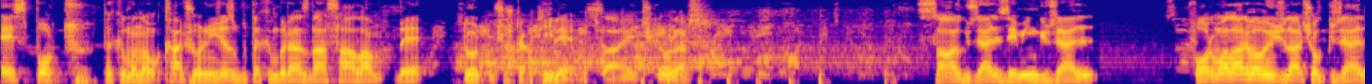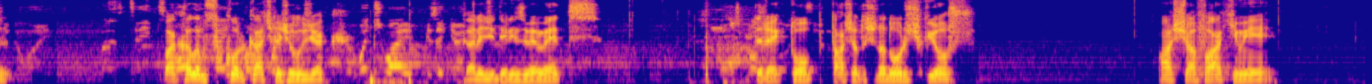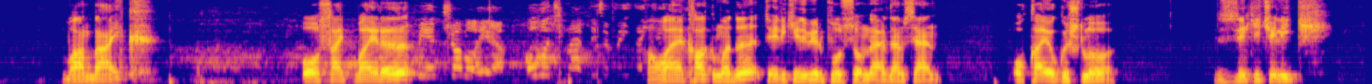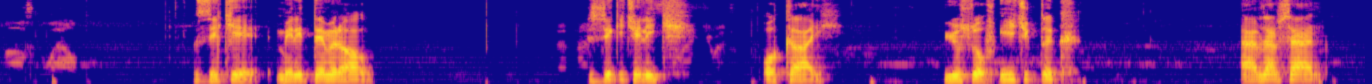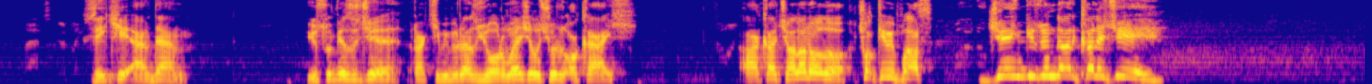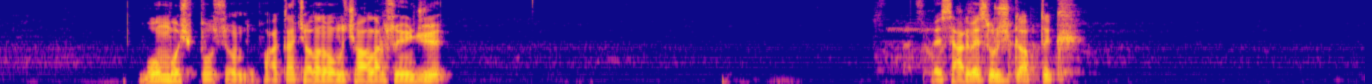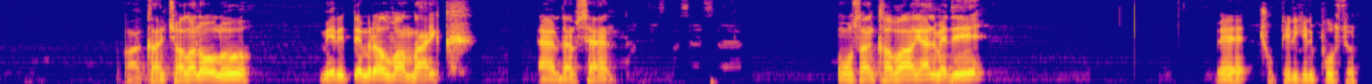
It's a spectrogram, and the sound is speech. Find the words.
Esport takımına karşı oynayacağız. Bu takım biraz daha sağlam ve 4-3-3 taktiğiyle sahaya çıkıyorlar. Sağ güzel, zemin güzel. Formalar ve oyuncular çok güzel. Bakalım skor kaç kaç olacak. Kaleci Deniz Mehmet. Direkt top taş atışına doğru çıkıyor. Aşraf Hakimi. Van Dijk. Offside bayrağı havaya kalkmadı. Tehlikeli bir pozisyondu Erdem Sen. Okay Yokuşlu. Zeki Çelik. Zeki. Merit Demiral. Zeki Çelik. Okay. Yusuf iyi çıktık. Erdem Sen. Zeki Erdem. Yusuf Yazıcı. Rakibi biraz yormaya çalışıyoruz. Okay. Hakan Çalanoğlu. Çok iyi bir pas. Cengiz Ünder kaleci. Bomboş bir pozisyondu. Hakan Çalanoğlu, Çağlar Soyuncu. Ve serbest vuruşu kaptık. Hakan Çalanoğlu, Merit Demiral Van Dijk. Erdem Sen. Ozan Kabak'a gelmedi. Ve çok tehlikeli bir pozisyon.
